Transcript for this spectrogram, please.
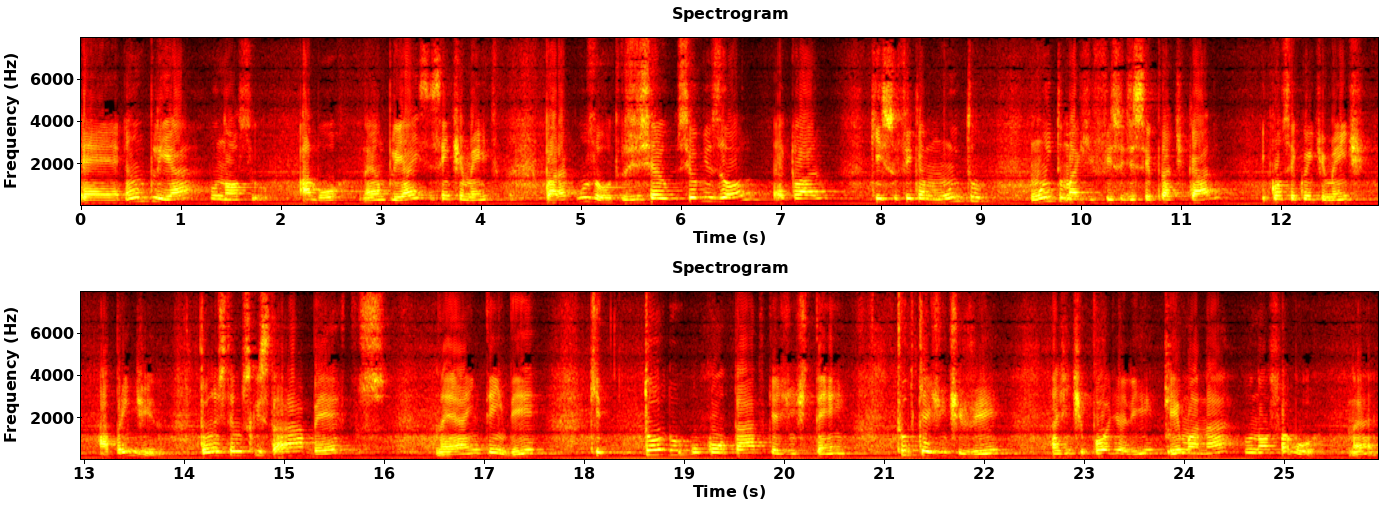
é, ampliar o nosso amor, né? ampliar esse sentimento para com os outros. E se eu, se eu me isolo, é claro que isso fica muito, muito mais difícil de ser praticado consequentemente, aprendido. Então, nós temos que estar abertos né, a entender que todo o contato que a gente tem, tudo que a gente vê, a gente pode ali emanar o nosso amor, né?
